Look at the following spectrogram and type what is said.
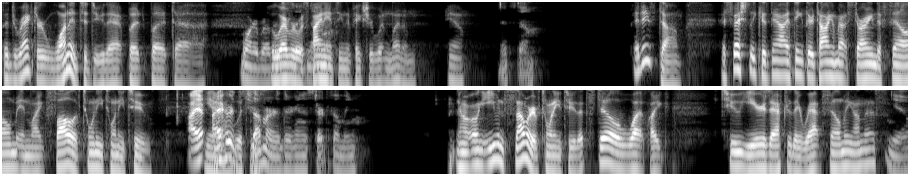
the director wanted to do that, but but uh, Warner Brothers whoever was no. financing the picture wouldn't let him. Yeah, That's dumb. it is dumb, especially because now I think they're talking about starting to film in like fall of 2022. I You I heard which is- summer they're going to start filming. No, even summer of 22. That's still what like two years after they wrap filming on this. Yeah.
